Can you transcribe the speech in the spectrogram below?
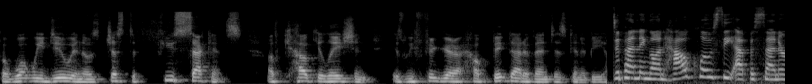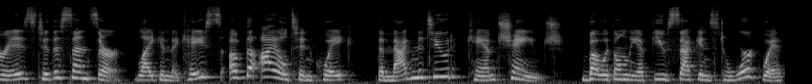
but what we do in those just a few seconds of calculation is we figure out how big that event is going to be. Depending on how close the epicenter is to the sensor, like in the case of the Isleton quake, the magnitude can change. But with only a few seconds to work with,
